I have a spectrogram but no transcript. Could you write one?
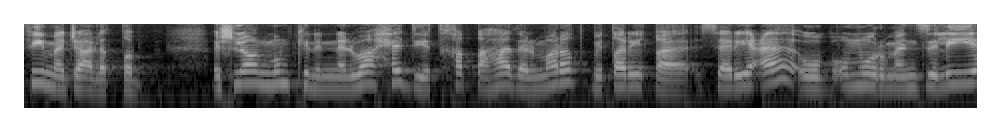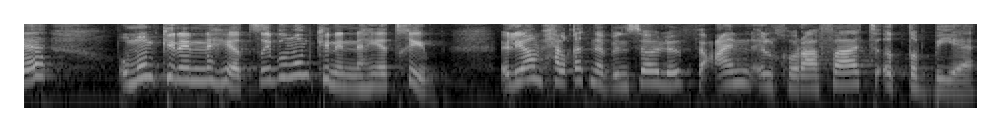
في مجال الطب. شلون ممكن إن الواحد يتخطى هذا المرض بطريقة سريعة وبأمور منزلية وممكن ان هي تصيب وممكن ان هي تخيب اليوم حلقتنا بنسولف عن الخرافات الطبية.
